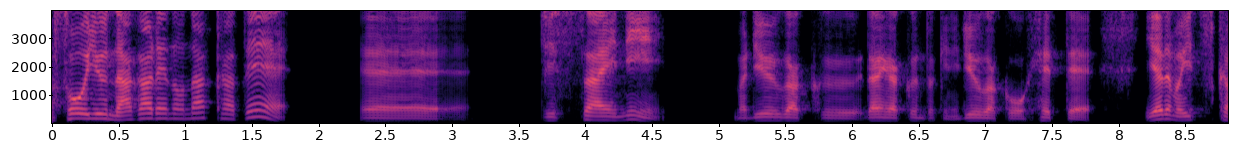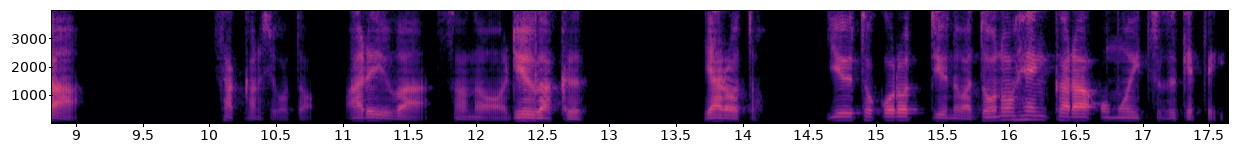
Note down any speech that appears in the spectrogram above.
あそういう流れの中で、えー、実際に、まあ、留学、大学の時に留学を経て、いやでもいつかサッカーの仕事、あるいはその留学やろうというところっていうのはどの辺から思い続けて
